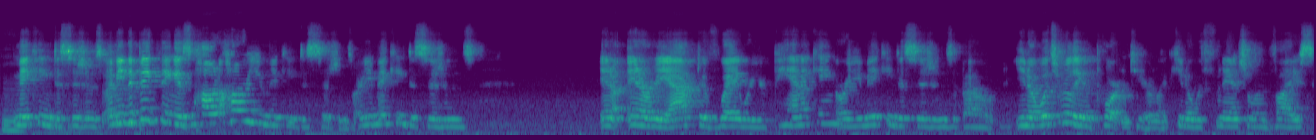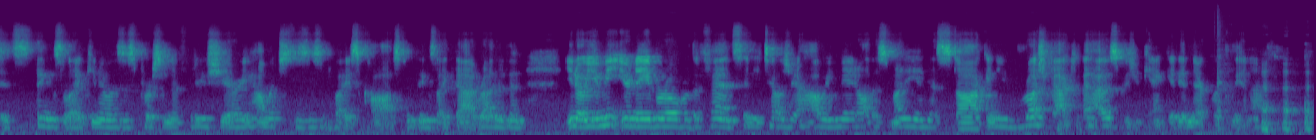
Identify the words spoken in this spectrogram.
hmm. making decisions. I mean, the big thing is how, how are you making decisions? Are you making decisions in a, in a reactive way where you're panicking or you're you making decisions about you know what's really important here like you know with financial advice it's things like you know is this person a fiduciary? How much does this advice cost? And things like that rather than you know you meet your neighbor over the fence and he tells you how he made all this money in this stock and you rush back to the house because you can't get in there quickly enough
